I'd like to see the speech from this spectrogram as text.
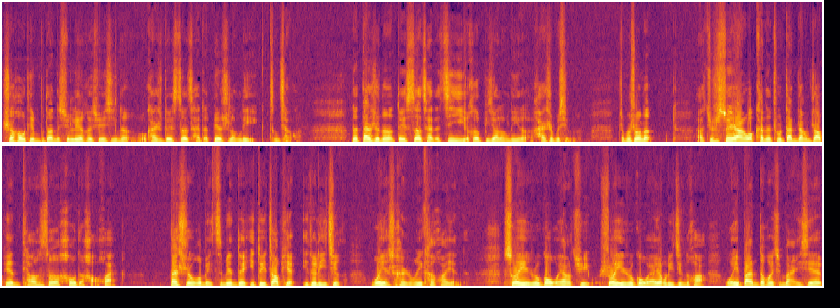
是后天不断的训练和学习呢，我开始对色彩的辨识能力增强了。那但是呢，对色彩的记忆和比较能力呢，还是不行的。怎么说呢？啊，就是虽然我看得出单张照片调色后的好坏，但是我每次面对一堆照片、一堆滤镜，我也是很容易看花眼的。所以如果我要去，所以如果我要用滤镜的话，我一般都会去买一些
